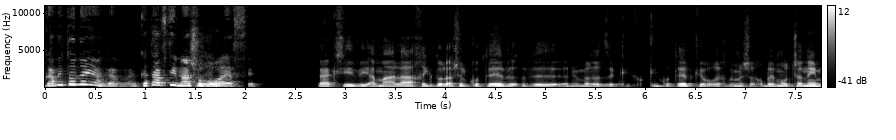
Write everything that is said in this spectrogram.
גם עיתונאי אגב, כתבתי משהו נורא יפה. תקשיבי, המעלה הכי גדולה של כותב, ואני אומר את זה ככותב, כעורך במשך הרבה מאוד שנים,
